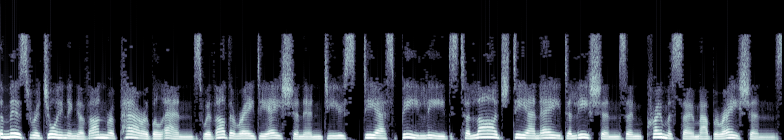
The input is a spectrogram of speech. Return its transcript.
the mis rejoining of unrepairable ends with other radiation-induced DSB leads to large DNA deletions and chromosome aberrations,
